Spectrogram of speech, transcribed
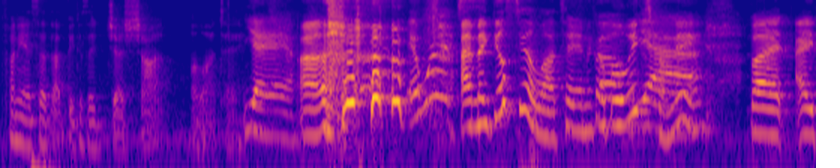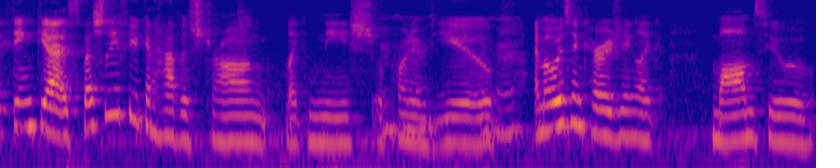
Funny, I said that because I just shot a latte. Yeah, yeah, yeah. Uh, It works. I'm like, you'll see a latte in a couple of weeks yeah. from me. But I think, yeah, especially if you can have a strong like niche or point of Mm-hmm. view. I'm always encouraging like moms who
